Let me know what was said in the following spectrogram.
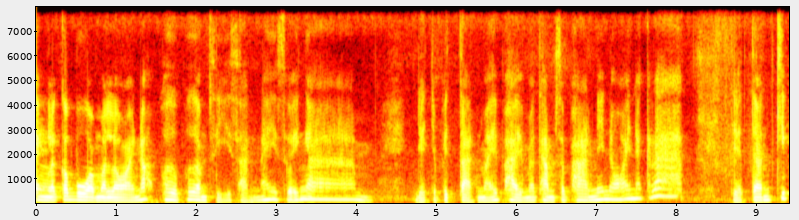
งแล้วก็บัวมาลอยเนาะเพิ่มเพิ่มสีสันให้สวยงาม เดี๋ยวจะไปตัดไม้ไผ่มาทำสะพานน้อยๆนะครับ เดี๋ยวตอนคลิป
